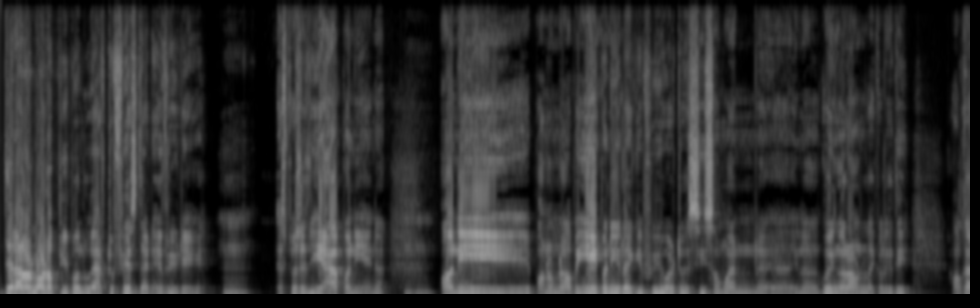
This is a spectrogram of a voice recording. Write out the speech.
there are a lot of people who have to face that every day. Specially यहाँ पनि होइन? अनि भनौँ न अब यहीँ पनि like if you were to see someone in going around like अलिकति हल्का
